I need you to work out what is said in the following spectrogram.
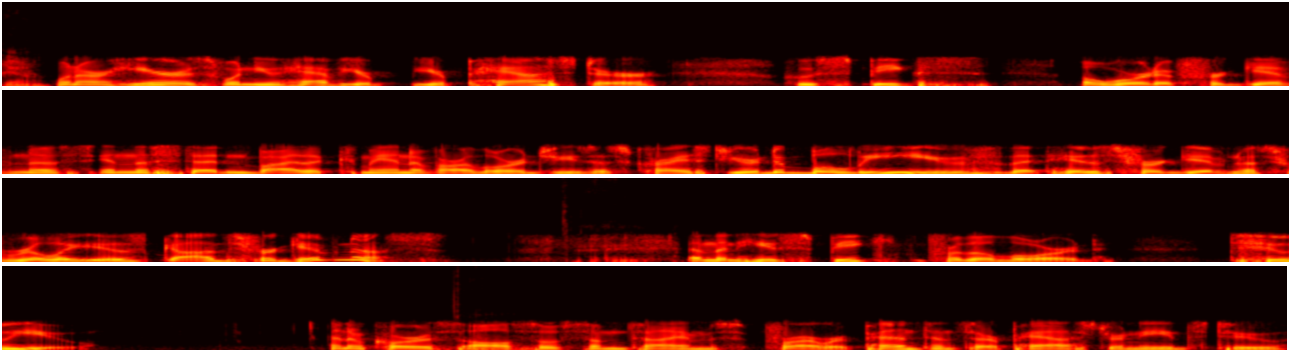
yeah. when our hearers, when you have your your pastor who speaks a word of forgiveness in the stead and by the command of our Lord Jesus Christ, you're to believe that his forgiveness really is God's forgiveness. Right. And then he's speaking for the Lord to you. And of course, also sometimes for our repentance, our pastor needs to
